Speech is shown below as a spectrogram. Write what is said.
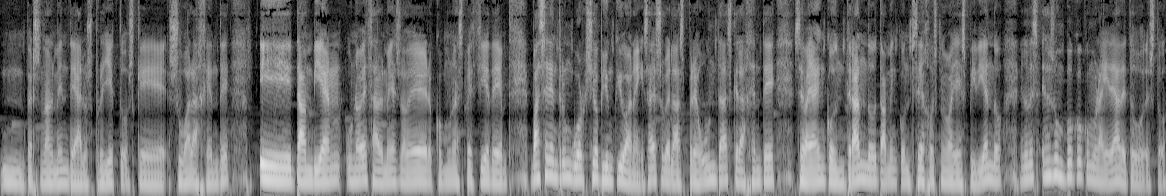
mm, personalmente a los proyectos que suba la gente y también una vez al mes va a haber como una especie de va a ser entre un workshop y un Q&A, ¿sabes? Sobre las preguntas que la gente se vaya encontrando, también consejos que me vayáis pidiendo. Entonces, eso es un poco como la idea de todo esto.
